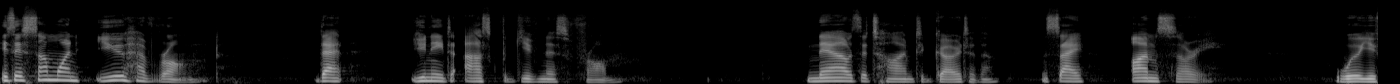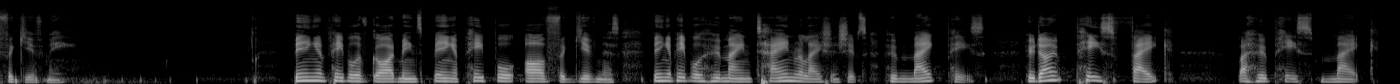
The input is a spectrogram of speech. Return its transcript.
is there someone you have wronged that you need to ask forgiveness from? Now is the time to go to them and say, I'm sorry. Will you forgive me? Being a people of God means being a people of forgiveness, being a people who maintain relationships, who make peace, who don't peace fake, but who peace make,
